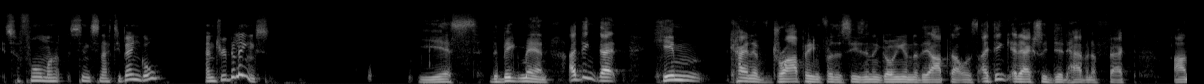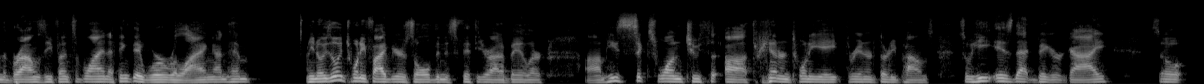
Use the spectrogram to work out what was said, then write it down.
It's a former Cincinnati Bengal, Andrew Billings. Yes, the big man. I think that him kind of dropping for the season and going into the opt out list, I think it actually did have an effect on the Browns defensive line. I think they were relying on him you know, he's only 25 years old in his fifth year out of Baylor. Um, he's 6'1, two, uh, 328, 330 pounds. So he is that bigger guy. So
